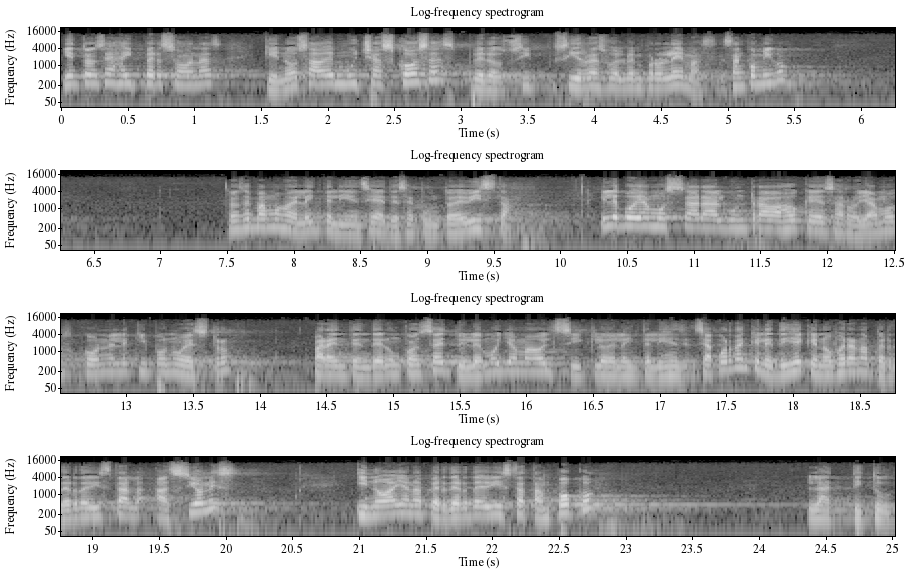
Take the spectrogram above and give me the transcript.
Y entonces hay personas que no saben muchas cosas, pero sí, sí resuelven problemas. ¿Están conmigo? Entonces vamos a ver la inteligencia desde ese punto de vista. Y les voy a mostrar algún trabajo que desarrollamos con el equipo nuestro para entender un concepto y le hemos llamado el ciclo de la inteligencia. ¿Se acuerdan que les dije que no fueran a perder de vista las acciones y no vayan a perder de vista tampoco la actitud?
